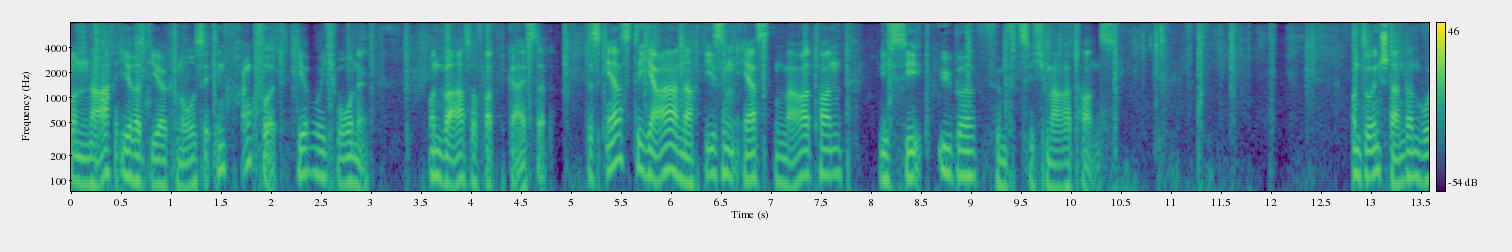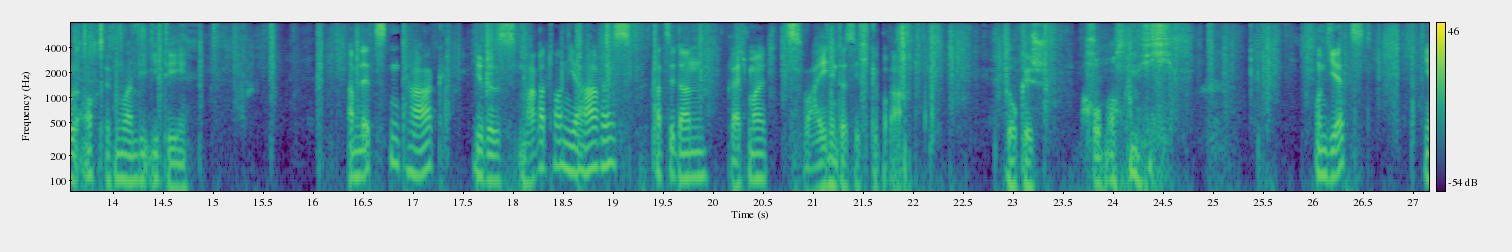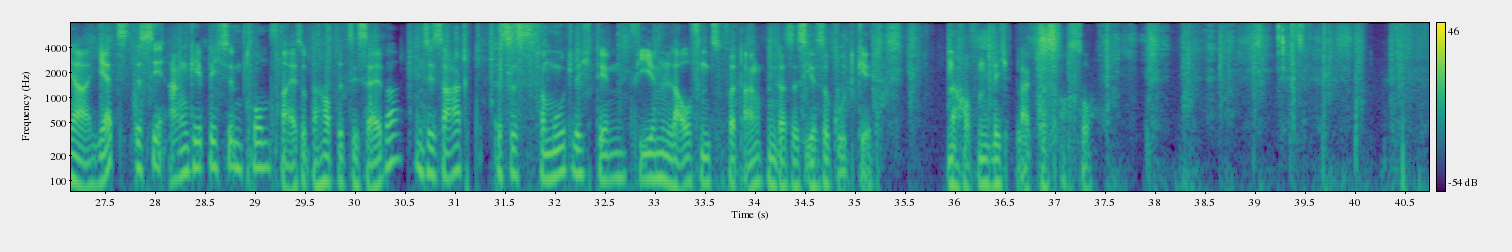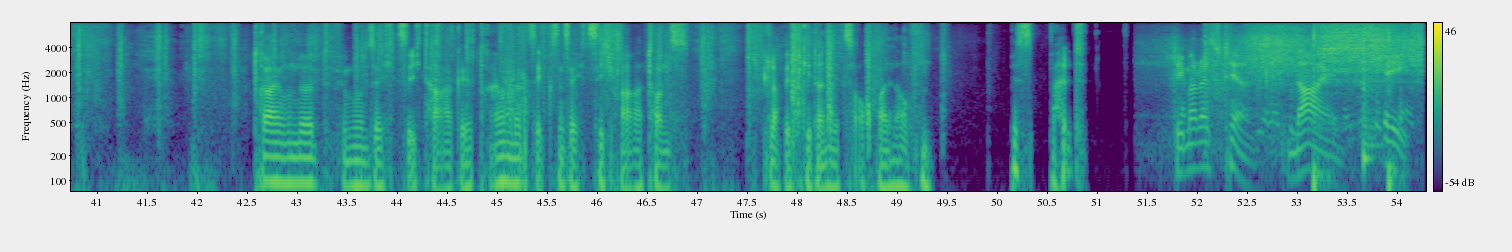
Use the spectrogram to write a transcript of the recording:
schon nach ihrer Diagnose in Frankfurt, hier wo ich wohne, und war sofort begeistert. Das erste Jahr nach diesem ersten Marathon lief sie über 50 Marathons. Und so entstand dann wohl auch irgendwann die Idee. Am letzten Tag ihres Marathonjahres hat sie dann gleich mal zwei hinter sich gebracht. Logisch, warum auch nicht. Und jetzt ja, jetzt ist sie angeblich symptomfrei, so behauptet sie selber. Und sie sagt, es ist vermutlich dem vielen Laufen zu verdanken, dass es ihr so gut geht. Na, hoffentlich bleibt das auch so. ...365 Tage, 366 Marathons. Ich glaube, ich gehe dann jetzt auch mal laufen. Bis bald. TMRS 10, 9, 8,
